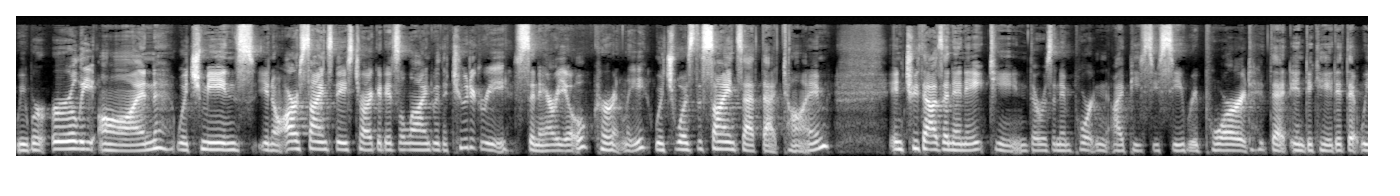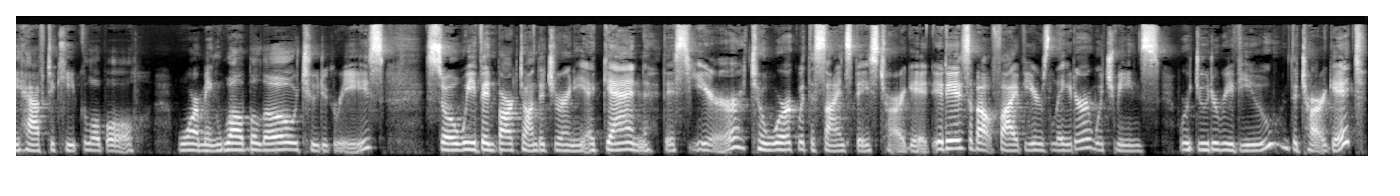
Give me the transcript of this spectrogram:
we were early on, which means, you know, our science based target is aligned with a two degree scenario currently, which was the science at that time. In 2018, there was an important IPCC report that indicated that we have to keep global warming well below two degrees. So we've embarked on the journey again this year to work with the science based target. It is about five years later, which means we're due to review the target.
